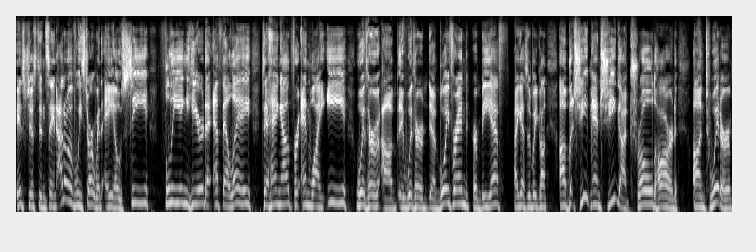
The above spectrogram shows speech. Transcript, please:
it's just insane. I don't know if we start with AOC fleeing here to FLA to hang out for NYE with her uh, with her uh, boyfriend, her BF, I guess is what you call. It. Uh, but she, man, she got trolled hard on Twitter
